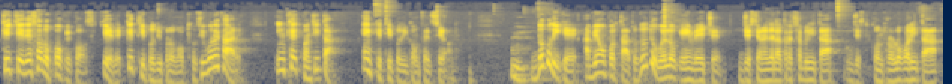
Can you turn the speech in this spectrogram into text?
che chiede solo poche cose, chiede che tipo di prodotto si vuole fare, in che quantità e in che tipo di confezione. Mm. Dopodiché abbiamo portato tutto quello che invece gestione della tracciabilità, gest- controllo qualità,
